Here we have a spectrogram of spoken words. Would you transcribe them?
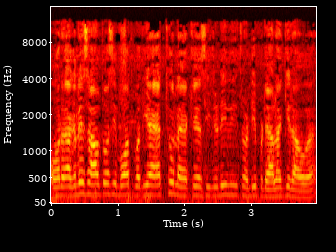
ਔਰ ਅਗਲੇ ਸਾਲ ਤੋਂ ਅਸੀਂ ਬਹੁਤ ਵਧੀਆ ਇੱਥੋਂ ਲੈ ਕੇ ਅਸੀਂ ਜਿਹੜੀ ਵੀ ਤੁਹਾਡੀ ਪਟਿਆਲਾ ਕੀ ਰਾਓ ਹੈ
